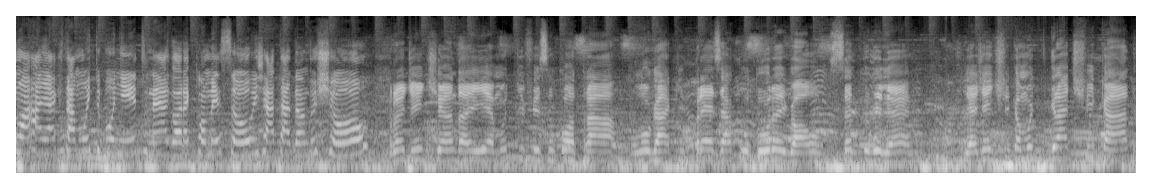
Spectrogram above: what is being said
Um arraiá que está muito bonito, né? Agora que começou e já está dando show. Por onde a gente anda aí é muito difícil encontrar um lugar que preze a cultura igual o centro do Guilherme. E a gente fica muito gratificado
